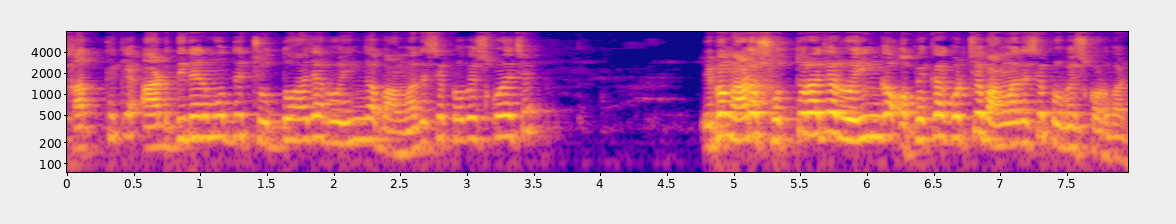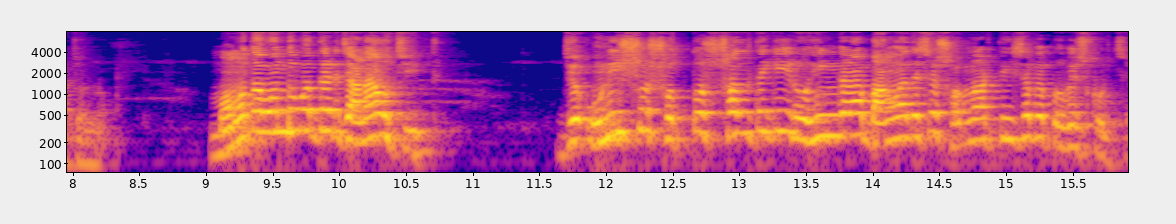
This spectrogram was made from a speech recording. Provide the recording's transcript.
সাত থেকে আট দিনের মধ্যে চোদ্দ হাজার রোহিঙ্গা বাংলাদেশে প্রবেশ করেছে এবং আরও সত্তর হাজার রোহিঙ্গা অপেক্ষা করছে বাংলাদেশে প্রবেশ করবার জন্য। মমতা বন্দ্যোপাধ্যায়ের জানা উচিত যে উনিশশো সত্তর সাল থেকেই রোহিঙ্গারা বাংলাদেশে শরণার্থী হিসেবে প্রবেশ করছে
